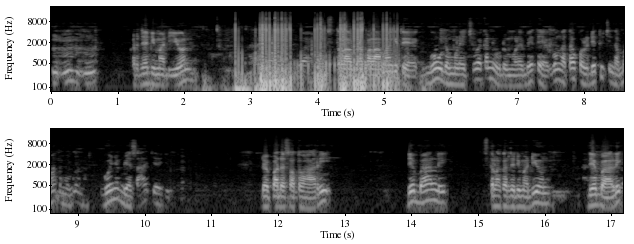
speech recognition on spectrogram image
Mm-mm, mm-mm. kerja di Madiun. Setelah berapa lama gitu ya gue udah mulai cuek kan udah mulai bete ya. Gue nggak tahu kalau dia tuh cinta banget sama gue gue nya biasa aja gitu. Dan pada suatu hari dia balik. Setelah kerja di Madiun dia balik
